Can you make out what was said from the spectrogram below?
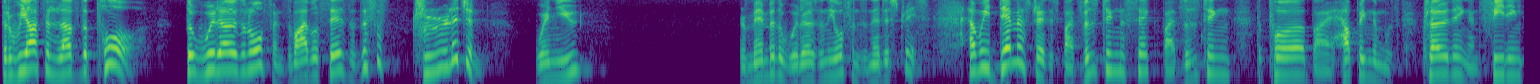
that we are to love the poor, the widows, and orphans. The Bible says that this is true religion when you remember the widows and the orphans in their distress. And we demonstrate this by visiting the sick, by visiting the poor, by helping them with clothing and feeding,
